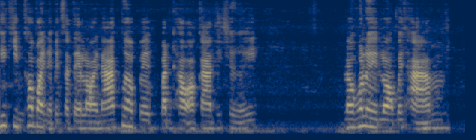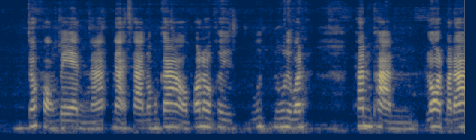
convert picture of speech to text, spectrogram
ที่กินเข้าไปเนี่ยเป็นสเตียรอยนะ เพื่อไปบรรเทาอาการเฉยๆ เราก็เลยลองไปถามเจ้าของแบรนด์นะณชานพเก้าเพราะเราเคยรู้รู้เลยว่าท่านผ่านรอดมาได้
